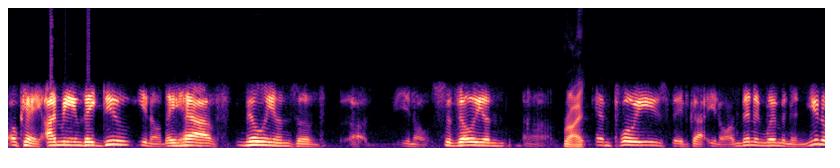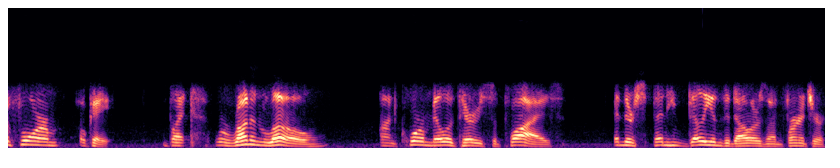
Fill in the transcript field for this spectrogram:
Okay, I mean, they do, you know, they have millions of, uh, you know, civilian uh, Right. employees. They've got, you know, our men and women in uniform. Okay, but we're running low on core military supplies, and they're spending billions of dollars on furniture.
